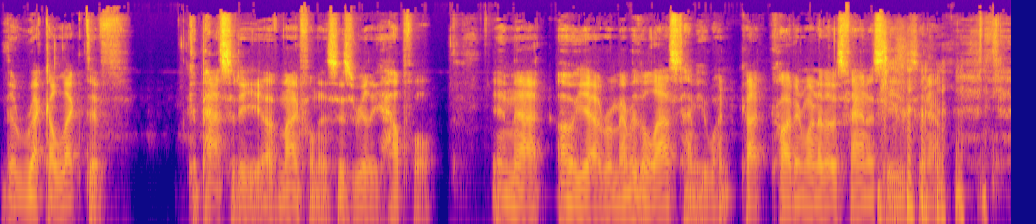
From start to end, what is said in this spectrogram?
the recollective capacity of mindfulness is really helpful. In that, oh yeah, remember the last time you went got caught in one of those fantasies, you know,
